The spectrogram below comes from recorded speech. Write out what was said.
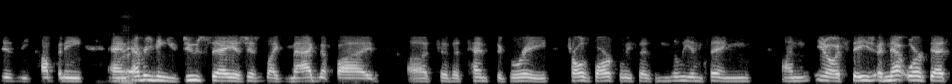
Disney company, and Right. everything you do say is just like magnified uh, to the tenth degree. Charles Barkley says a million things on you know a stage, a network that's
